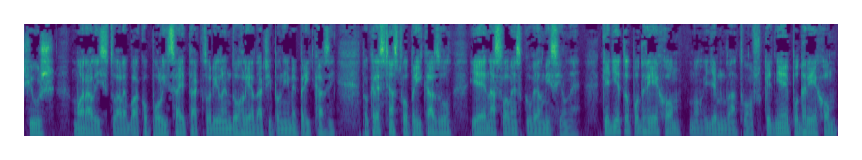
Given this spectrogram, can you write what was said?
či už moralistu alebo ako policajta, ktorý len dohliada, či plníme príkazy. To kresťanstvo príkazu je na Slovensku veľmi silné. Keď je to pod hriechom, no idem na to, keď nie je pod hriechom,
